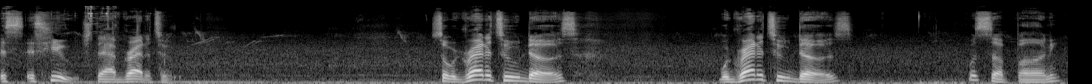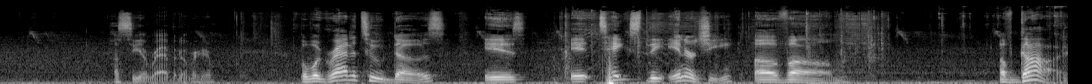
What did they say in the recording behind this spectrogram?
It's, it's huge to have gratitude. So, what gratitude does, what gratitude does, what's up, bunny? I see a rabbit over here. But what gratitude does is it takes the energy of um of God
